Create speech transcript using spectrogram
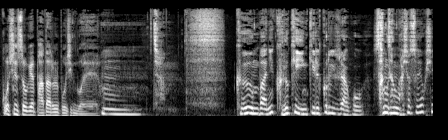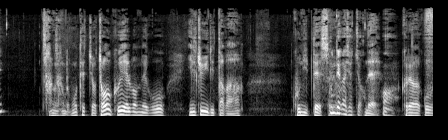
꽃신 속의 바다를 보신 거예요. 음, 참. 그 음반이 그렇게 인기를 끌으리라고 상상하셨어요, 혹시? 상상도 못했죠. 저 그 앨범 내고 일주일 있다가 군 입대했어요. 군대 가셨죠? 네. 어. 그래갖고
